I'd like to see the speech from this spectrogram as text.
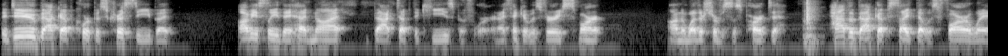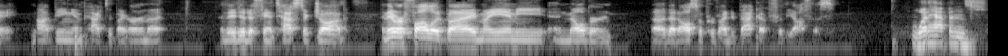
they do back up Corpus Christi, but obviously they had not backed up the keys before. And I think it was very smart on the Weather Service's part to have a backup site that was far away, not being impacted by Irma. And they did a fantastic job. And they were followed by Miami and Melbourne uh, that also provided backup for the office. What happens,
